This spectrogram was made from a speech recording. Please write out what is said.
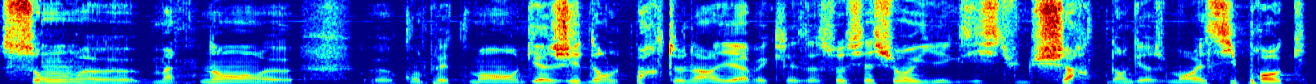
sont euh, maintenant euh, euh, complètement engagés dans le partenariat avec les associations. Il existe une charte d'engagement réciproque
